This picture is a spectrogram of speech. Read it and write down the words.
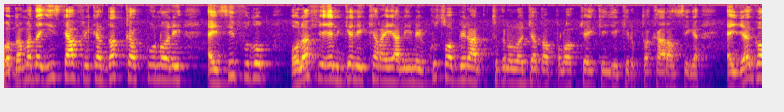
waddamada east africa dadka ku nooli ay si fudud ula ficil geli karayaan inay ku soo biraan technolojiyada blockchain-ka iyo cripto currency-ga iyaga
